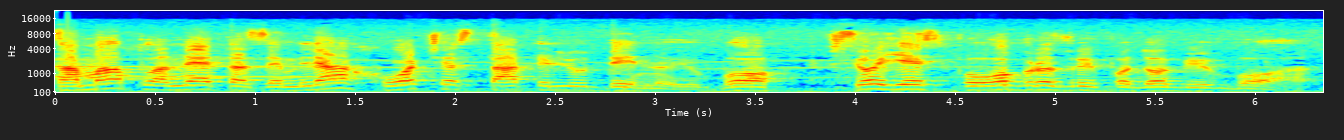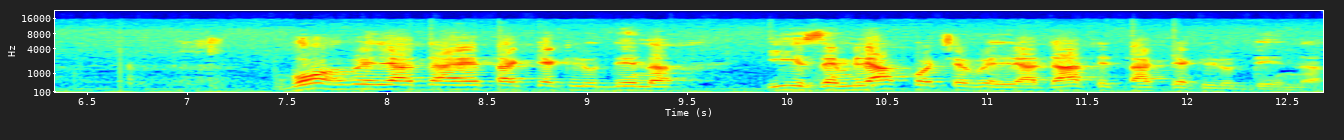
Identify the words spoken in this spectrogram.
Сама планета Земля хоче стати людиною, бо все є по образу і подобію Бога. Бог виглядає так, як людина, і земля хоче виглядати так, як людина.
